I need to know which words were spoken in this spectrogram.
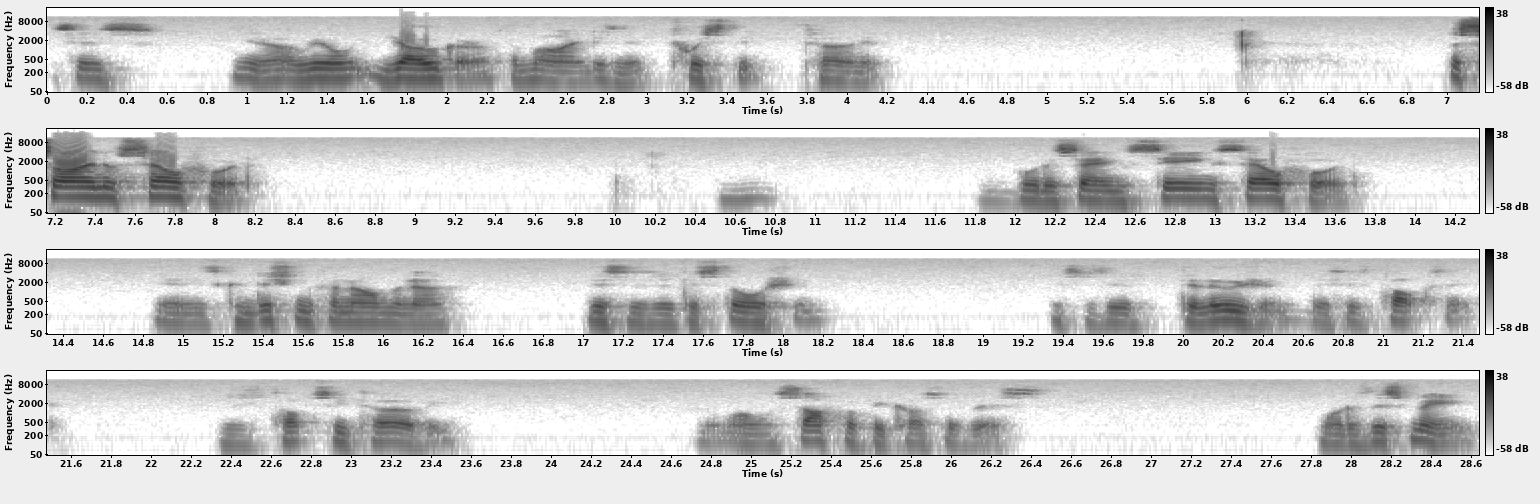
This is you know, a real yoga of the mind, isn't it? Twist it, turn it. The sign of selfhood. Buddha is saying, seeing selfhood is conditioned phenomena, this is a distortion. This is a delusion. This is toxic. This is topsy-turvy. One will suffer because of this. What does this mean?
